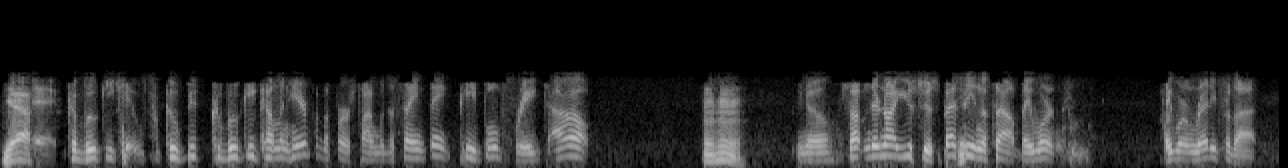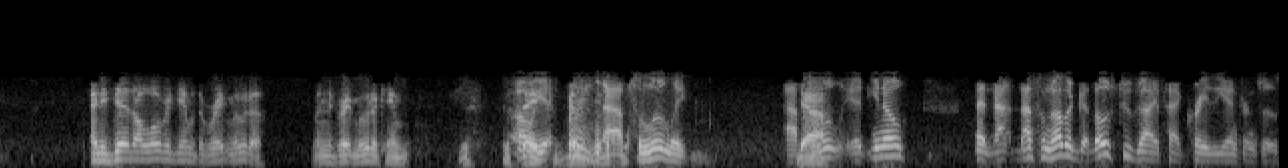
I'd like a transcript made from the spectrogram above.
Yes. Uh, Kabuki Kabuki coming here for the first time was the same thing. People freaked out. Mhm. You know, something they're not used to, especially in the South. They weren't they weren't ready for that. And he did it all over again with the Great Muta when the Great Muta came. Just to Oh yeah, absolutely, absolutely. It, you know, and that that's another. gu- Those two guys had crazy entrances.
